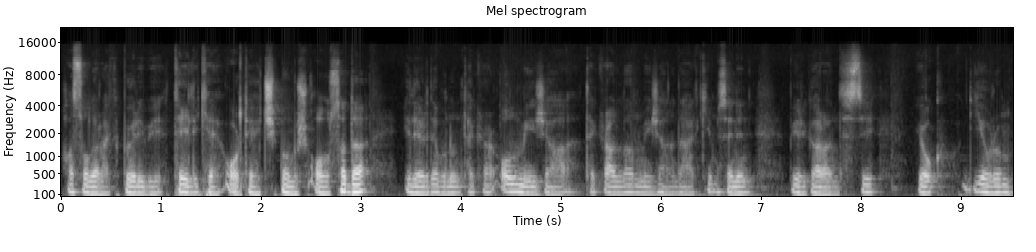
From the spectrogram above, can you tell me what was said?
has olarak böyle bir tehlike ortaya çıkmamış olsa da ileride bunun tekrar olmayacağı, tekrarlanmayacağına dair kimsenin bir garantisi yok diyorum.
